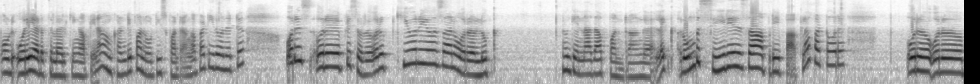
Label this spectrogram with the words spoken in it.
ஒரு ஒரே இடத்துல இருக்கீங்க அப்படின்னா அவங்க கண்டிப்பாக நோட்டீஸ் பண்ணுறாங்க பட் இது வந்துட்டு ஒரு ஒரு எப்படி சொல்கிறது ஒரு க்யூரியஸான ஒரு லுக் இவங்க என்னதான் பண்ணுறாங்க லைக் ரொம்ப சீரியஸாக அப்படி பார்க்கல. பட் ஒரு ஒரு ஒரு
